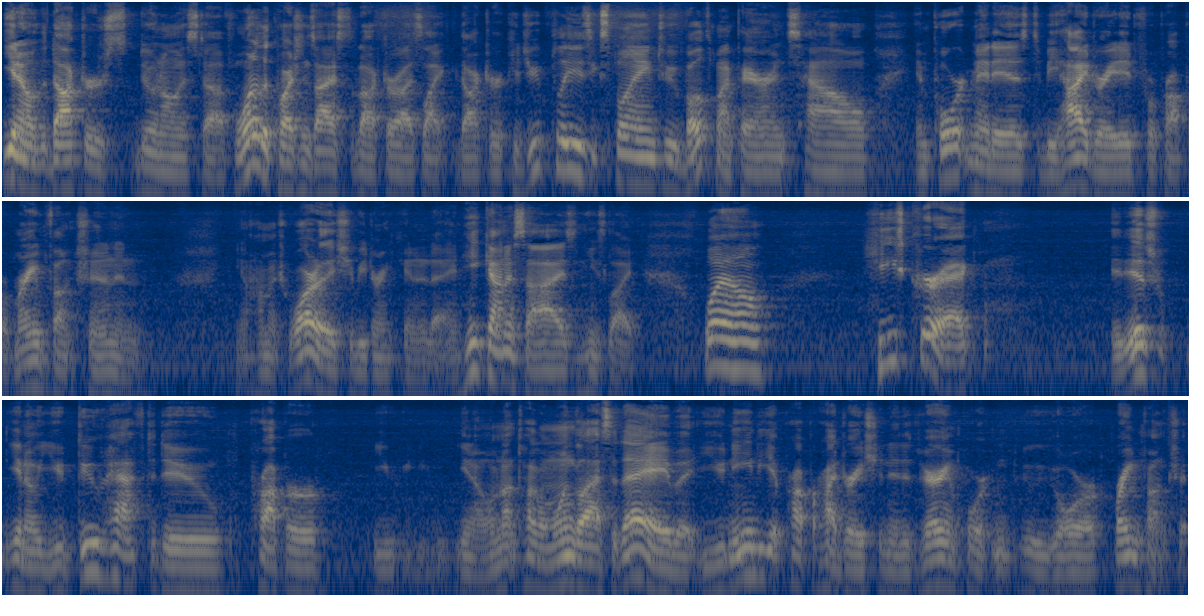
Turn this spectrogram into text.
you know, the doctor's doing all this stuff. One of the questions I asked the doctor, I was like, Doctor, could you please explain to both my parents how important it is to be hydrated for proper brain function and, you know, how much water they should be drinking a day? And he kind of sighs and he's like, Well, he's correct. It is, you know, you do have to do proper, you, you know, I'm not talking one glass a day, but you need to get proper hydration. It is very important to your brain function.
